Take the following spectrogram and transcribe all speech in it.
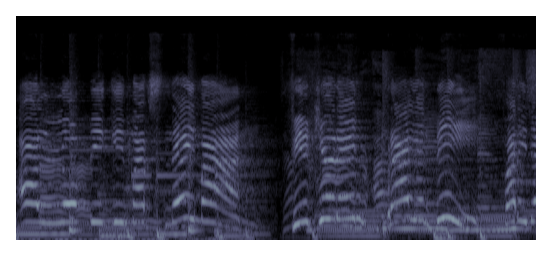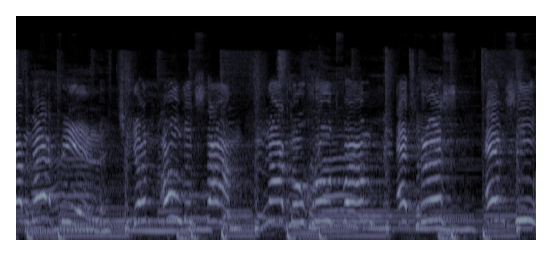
Allo Biggie Max Neyman. Featuring Brian B., Farida Merfield, John Oldenstam, Nato Grootvam, Ed Rus, MC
